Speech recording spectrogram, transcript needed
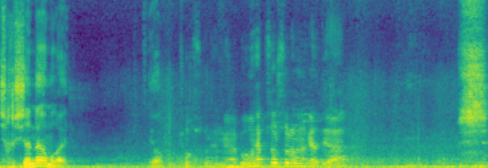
Çıkış yanına mı kay? Yok. Çok soruyorum ya. Bu hep soru sorumuna geldi ya. Şşş.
